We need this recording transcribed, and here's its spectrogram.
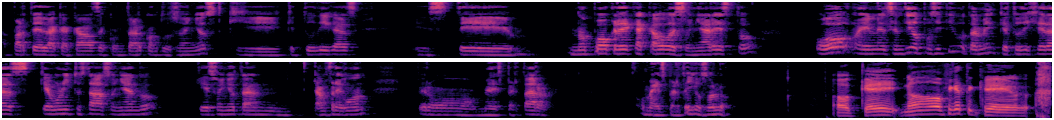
aparte de la que acabas de contar con tus sueños, que, que tú digas, este, no puedo creer que acabo de soñar esto, o en el sentido positivo también, que tú dijeras qué bonito estaba soñando, qué sueño tan, tan fregón, pero me despertaron. O me desperté yo solo. Ok, no, fíjate que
